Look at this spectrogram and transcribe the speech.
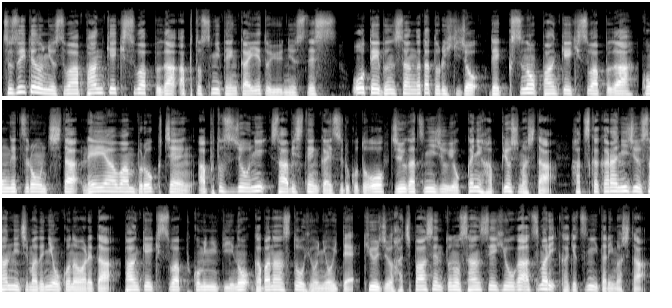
続いてのニュースは、パンケーキスワップがアプトスに展開へというニュースです。大手分散型取引所 DEX のパンケーキスワップが今月ローンチしたレイヤー1ブロックチェーンアプトス上にサービス展開することを10月24日に発表しました。20日から23日までに行われたパンケーキスワップコミュニティのガバナンス投票において98%の賛成票が集まり可決に至りました。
